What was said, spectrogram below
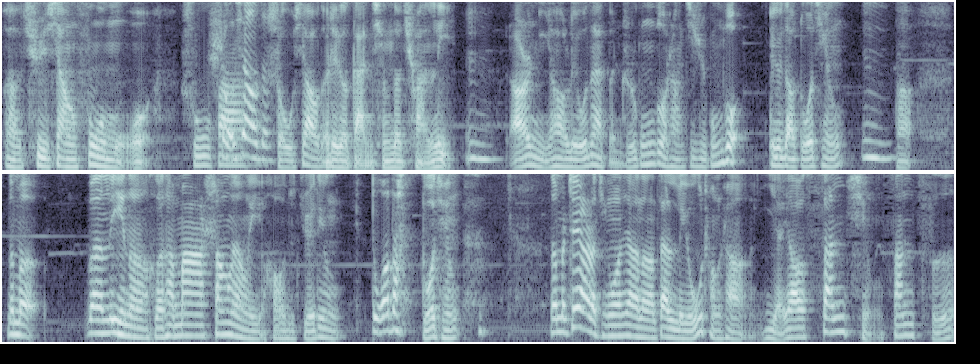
呃，去向父母抒发守孝的。守孝的这个感情的权利，嗯。而你要留在本职工作上继续工作，这个叫夺情。嗯。啊。那么万历呢和他妈商量了以后，就决定夺吧，夺情。那么这样的情况下呢，在流程上也要三请三辞，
